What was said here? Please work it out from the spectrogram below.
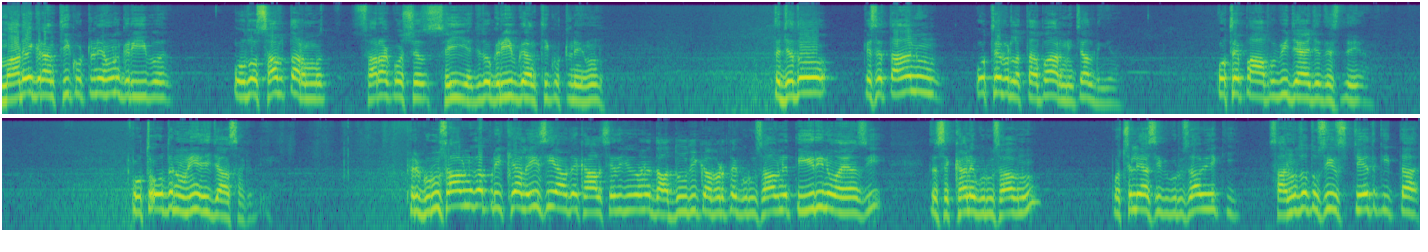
ਮਾੜੇ ਗ੍ਰੰਥੀ ਕੁੱਟਣੇ ਹੋਣ ਗਰੀਬ, ਉਦੋਂ ਸਭ ਧਰਮ ਸਾਰਾ ਕੁਝ ਸਹੀ ਹੈ, ਜਦੋਂ ਗਰੀਬ ਗ੍ਰੰਥੀ ਕੁੱਟਣੇ ਹੋਣ। ਤੇ ਜਦੋਂ ਕਿਸੇ ਤਾਂ ਨੂੰ ਉੱਥੇ ਫਿਰ ਲੱਤਾਂ ਭਾਰ ਨਹੀਂ ਚੱਲਦੀਆਂ। ਉੱਥੇ ਪਾਪ ਵੀ ਜਾਇਜ਼ ਦਿਸਦੇ ਆ। ਉੱਥੇ ਉਧਰ ਨੂੰ ਨਹੀਂ ਅਸੀਂ ਜਾ ਸਕਦੇ। ਫਿਰ ਗੁਰੂ ਸਾਹਿਬ ਨੇ ਤਾਂ ਪ੍ਰੀਖਿਆ ਲਈ ਸੀ ਆਪਦੇ ਖਾਲਸੇ ਦੀ, ਜਦੋਂ ਉਹਨੇ ਦਾਦੂ ਦੀ ਕਬਰ ਤੇ ਗੁਰੂ ਸਾਹਿਬ ਨੇ ਤੀਰ ਹੀ ਨਵਾਇਆ ਸੀ ਤੇ ਸਿੱਖਾਂ ਨੇ ਗੁਰੂ ਸਾਹਿਬ ਨੂੰ ਪੁੱਛ ਲਿਆ ਸੀ ਵੀ ਗੁਰੂ ਸਾਹਿਬ ਇਹ ਕੀ? ਸਾਨੂੰ ਤਾਂ ਤੁਸੀਂ ਸੁਚੇਤ ਕੀਤਾ।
